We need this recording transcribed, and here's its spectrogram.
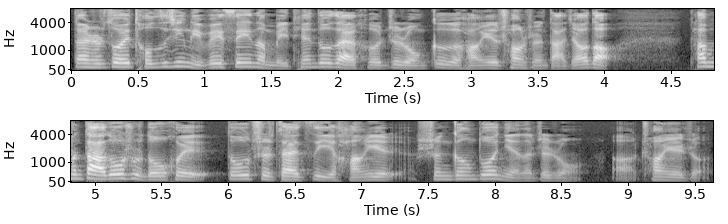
但是，作为投资经理 VC 呢，每天都在和这种各个行业创始人打交道，他们大多数都会都是在自己行业深耕多年的这种啊创业者，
